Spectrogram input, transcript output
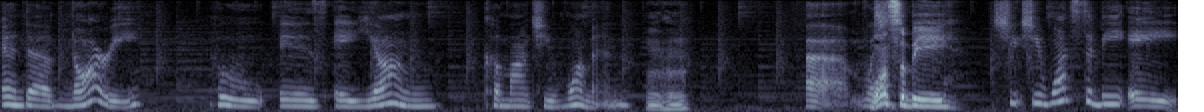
and uh, Naru, who is a young Comanche woman, mm-hmm. um, Wants to be. she she wants to be a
